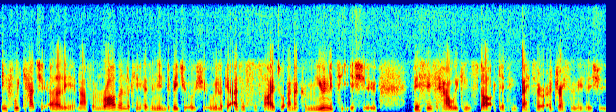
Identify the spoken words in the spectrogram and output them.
if we catch it early enough, and rather than looking at it as an individual issue, we look at it as a societal and a community issue, this is how we can start getting better at addressing these issues.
